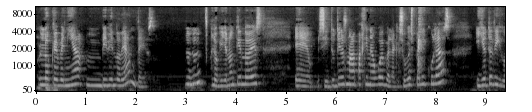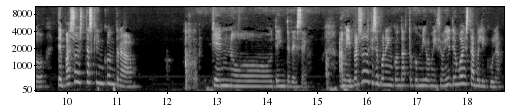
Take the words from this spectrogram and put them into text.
lo que venía mm, viviendo de antes. Lo que yo no entiendo es, eh, si tú tienes una página web en la que subes películas y yo te digo, te paso estas que he encontrado que no te interesen a mí hay personas que se ponen en contacto conmigo y me dicen, oye, tengo esta película.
